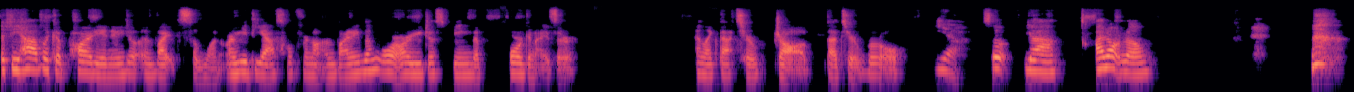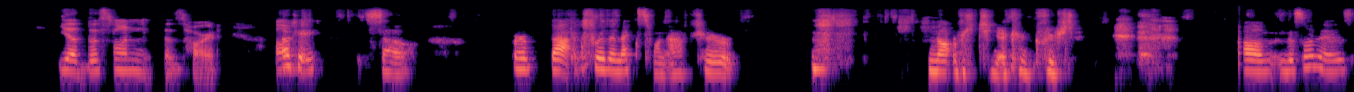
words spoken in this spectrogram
if you have like a party and you don't invite someone, are you the asshole for not inviting them, or are you just being the organizer? And like that's your job, that's your role. Yeah, So yeah, I don't know. yeah, this one is hard. Um, Okay, so we're back for the next one after not reaching a conclusion. Um, this one is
